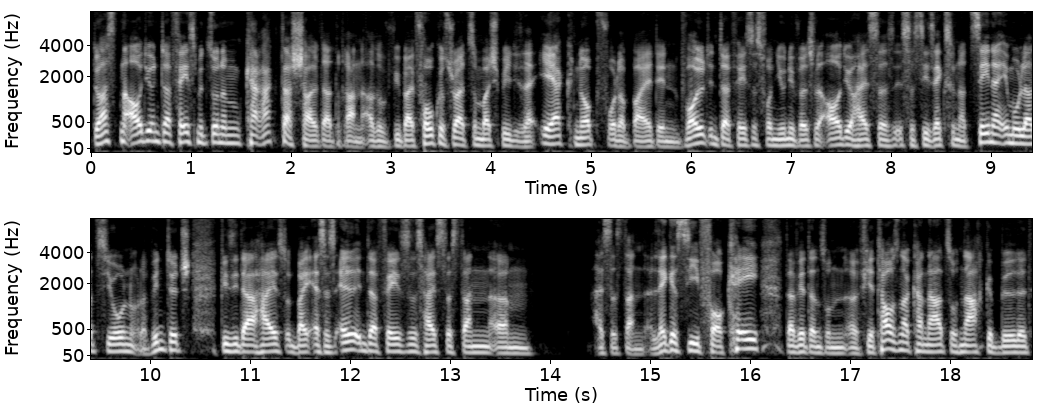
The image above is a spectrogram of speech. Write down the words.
du hast ein Audiointerface mit so einem Charakterschalter dran, also wie bei Focusrite zum Beispiel dieser R-Knopf oder bei den Volt-Interfaces von Universal Audio heißt das, ist das die 610er Emulation oder Vintage, wie sie da heißt, und bei SSL-Interfaces heißt das dann ähm, heißt das dann Legacy 4K, da wird dann so ein 4000er äh, Kanal so nachgebildet.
